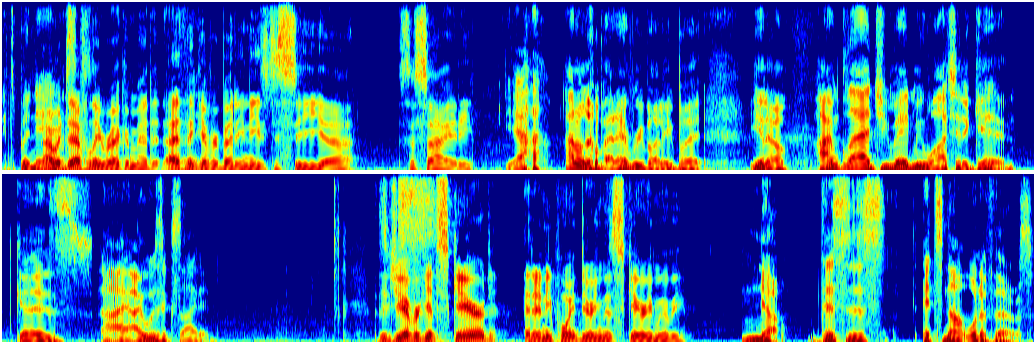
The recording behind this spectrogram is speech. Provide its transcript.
It's bananas. I would definitely recommend it. I think everybody needs to see uh, Society. Yeah, I don't know about everybody, but you know, I'm glad you made me watch it again because I, I was excited. Did you ever get scared at any point during this scary movie? No, this is it's not one of those.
